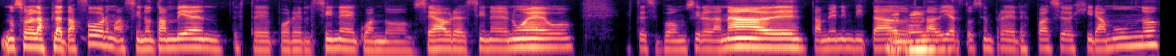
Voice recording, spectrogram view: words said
no solo las plataformas, sino también este, por el cine cuando se abre el cine de nuevo, este, si podemos ir a la nave, también invitado, está abierto siempre el espacio de Giramundo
